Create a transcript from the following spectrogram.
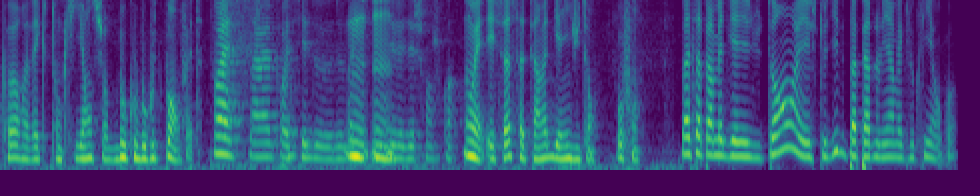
raccord avec ton client sur beaucoup, beaucoup de points, en fait. Ouais, bah pour essayer de, mm, maximiser mm. les échanges, quoi. Ouais, et ça, ça te permet de gagner du temps, au fond. Bah, ça permet de gagner du temps et je te dis de pas perdre le lien avec le client quoi.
